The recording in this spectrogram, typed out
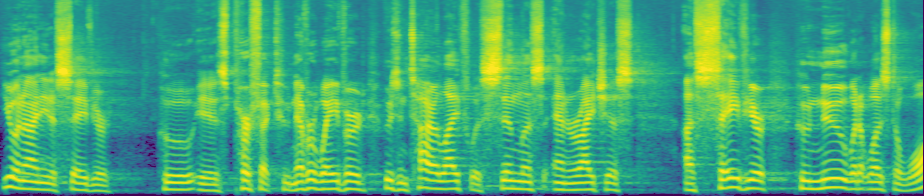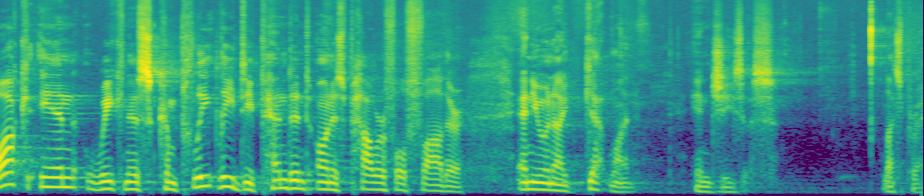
You and I need a Savior who is perfect, who never wavered, whose entire life was sinless and righteous, a Savior who knew what it was to walk in weakness, completely dependent on his powerful Father. And you and I get one in Jesus. Let's pray.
